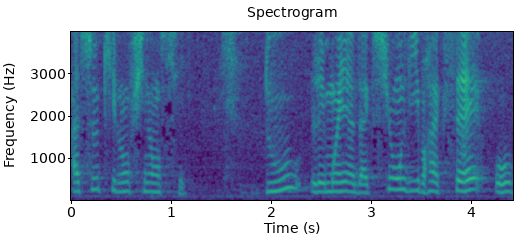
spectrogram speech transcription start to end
à ceux qui l'ont financée. d'où les moyens d'action, libre accès aux,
